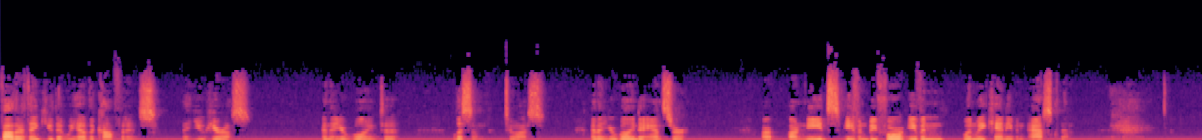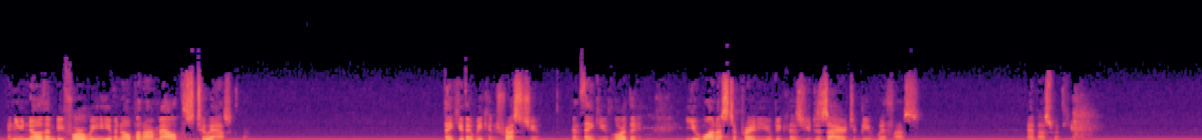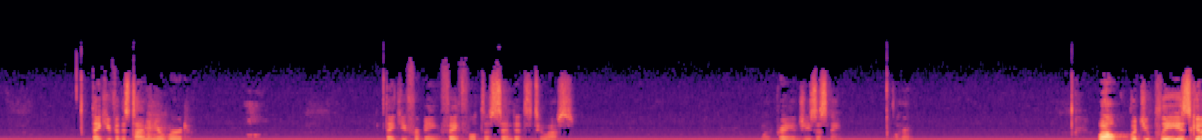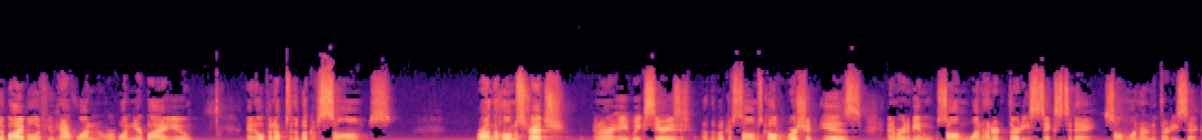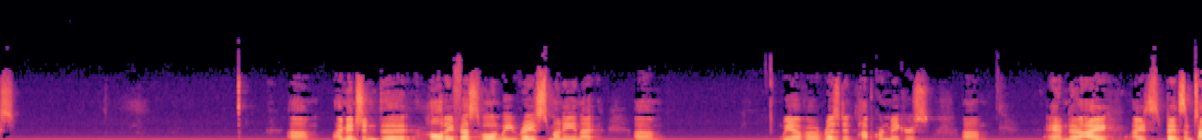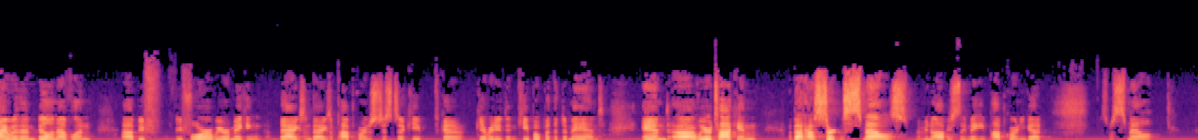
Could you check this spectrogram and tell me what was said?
Father, thank you that we have the confidence that you hear us and that you're willing to listen to us and that you're willing to answer our, our needs even before even when we can't even ask them. And you know them before we even open our mouths to ask them. Thank you that we can trust you. And thank you lord that you want us to pray to you because you desire to be with us and us with you thank you for this time in your word Thank you for being faithful to send it to us. We pray in Jesus' name. Amen. Well, would you please get a Bible if you have one or one nearby you and open up to the book of Psalms? We're on the home stretch in our eight week series of the book of Psalms called Worship Is, and we're going to be in Psalm 136 today. Psalm 136. Um, I mentioned the holiday festival, and we raised money, and I, um, we have uh, resident popcorn makers, um, and uh, I I spent some time with them, Bill and Evelyn, uh, bef- before we were making bags and bags of popcorns just to keep kind of get ready to keep up with the demand, and uh, we were talking about how certain smells. I mean, obviously, making popcorn, you got some smell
